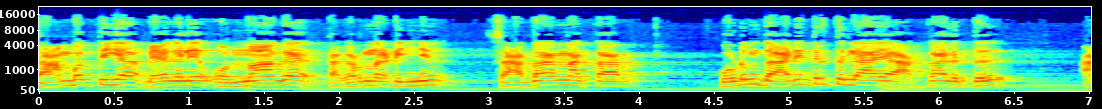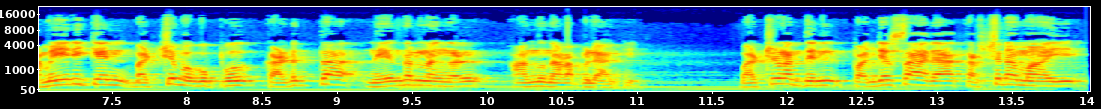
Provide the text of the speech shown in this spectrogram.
സാമ്പത്തിക മേഖല ഒന്നാകെ തകർന്നടിഞ്ഞ് സാധാരണക്കാർ കൊടും ദാരിദ്ര്യത്തിലായ അക്കാലത്ത് അമേരിക്കൻ ഭക്ഷ്യവകുപ്പ് കടുത്ത നിയന്ത്രണങ്ങൾ അന്ന് നടപ്പിലാക്കി. ഭക്ഷണത്തിൽ പഞ്ചസാര കർശനമായി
